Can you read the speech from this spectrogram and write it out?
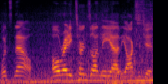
What's now? Already turns on the uh, the oxygen,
